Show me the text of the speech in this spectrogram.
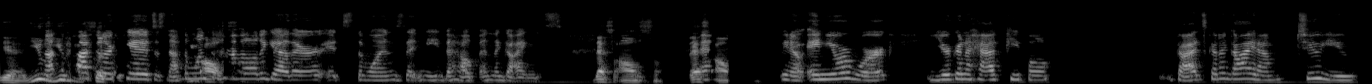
Yeah, you not you the popular kids. It's not the ones awesome. that have it all together. It's the ones that need the help and the guidance. That's awesome. That's and, awesome. You know, in your work, you're going to have people. God's going to guide them to you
